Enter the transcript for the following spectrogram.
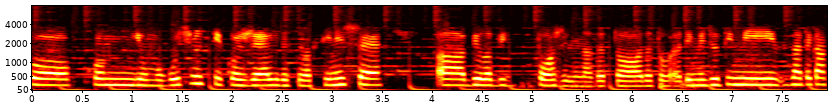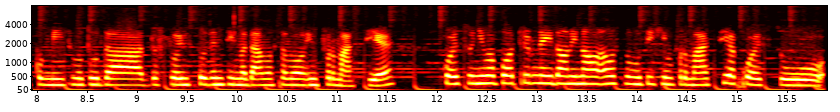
ko, kom je u mogućnosti, ko želi da se vakciniše, a, bilo bi poželjno da to, da to uradi. Međutim, mi, znate kako, mi smo tu da, da svojim studentima damo samo informacije koje su njima potrebne i da oni na osnovu tih informacija koje su uh,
